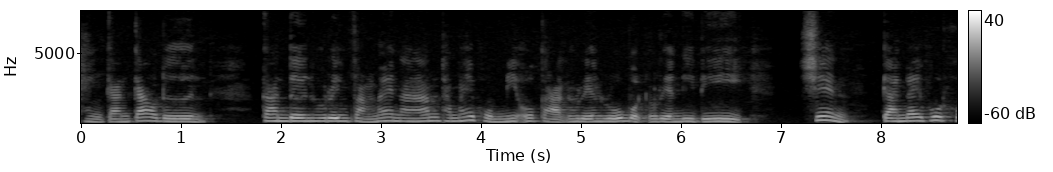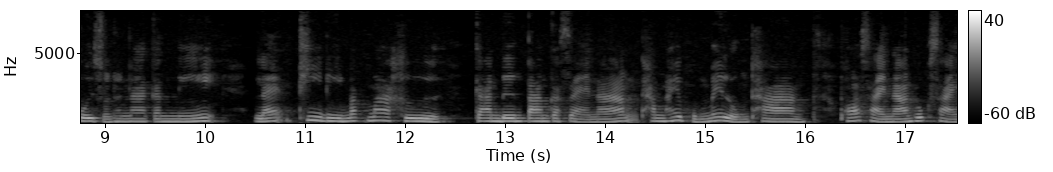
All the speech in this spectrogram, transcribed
แห่งการก้าวเดิน การเดินริมฝั่งแม่น้ำทำให้ผมมีโอกาสเรียนรู้บทเรียนดีๆ เช่น การได้พูดคุยสนทนากันนี้ และที่ดีมากๆคือ การเดินตามกระแสน้ำทำให้ผมไม่หลงทาง เพราะสายน้ำทุกสาย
